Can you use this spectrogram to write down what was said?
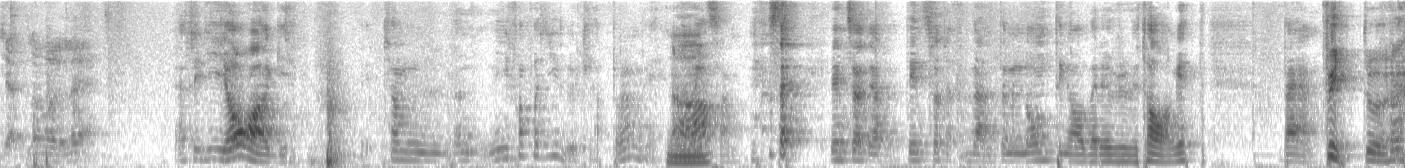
Jävlar vad det lät. Jag tycker jag kan... Ni har fan fått julklappar av mig. Mm. Det är inte så att jag, det är inte så att jag förväntar mig någonting av er överhuvudtaget. Bam. Fittor.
